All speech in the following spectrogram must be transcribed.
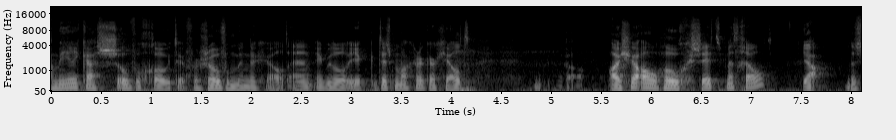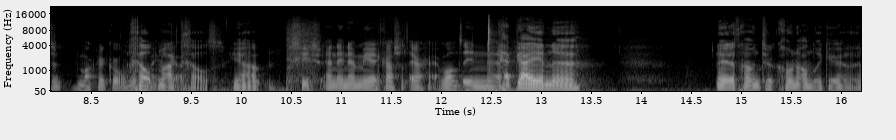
Amerika is zoveel groter voor zoveel minder geld. En ik bedoel, je, het is makkelijker geld. Als je al hoog zit met geld, Ja. is het makkelijker om. Geld Amerika. maakt geld. Ja. Precies. En in Amerika is dat erger. Want in. eh, Heb jij een... eh, Nee, dat gaan we natuurlijk gewoon een andere keer eh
